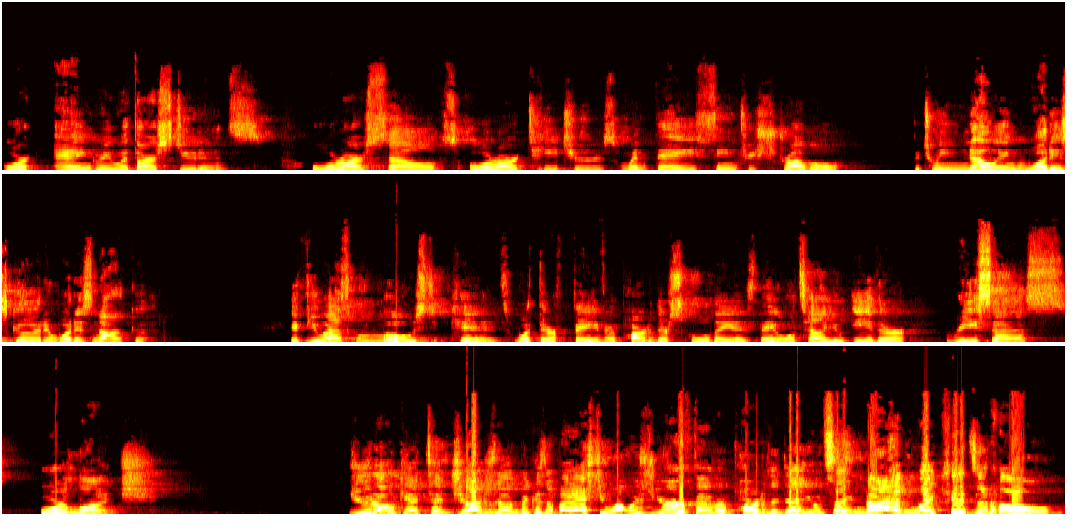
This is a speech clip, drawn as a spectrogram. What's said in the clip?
or angry with our students or ourselves or our teachers when they seem to struggle between knowing what is good and what is not good. If you ask most kids what their favorite part of their school day is, they will tell you either recess or lunch. You don't get to judge them because if I asked you what was your favorite part of the day, you would say, not having my kids at home.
